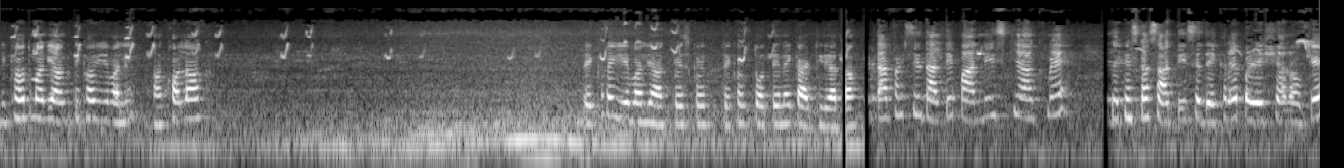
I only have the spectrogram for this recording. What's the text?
दिखाओ तुम्हारी आँख, दिखाओ ये वाली। आँख खोला आँख। देख रहे ये वाली आँख पे इसको देखो तोते ने काट लिया था। फटाफट से डालते पानी इसकी आँख में। देखो, इसका साथी से देख रहे परेशान होके।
